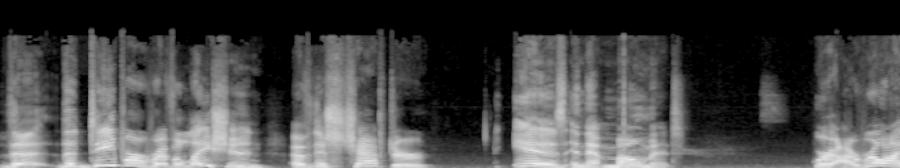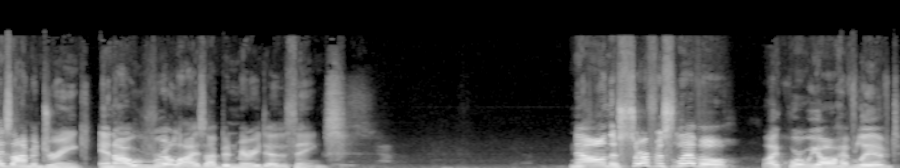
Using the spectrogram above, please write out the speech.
the, the deeper revelation of this chapter is in that moment where I realize I'm a drink and I realize I've been married to other things. Now, on the surface level, like where we all have lived,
